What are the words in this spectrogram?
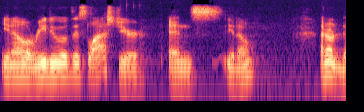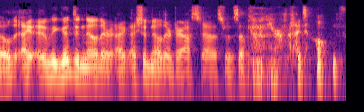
you know, a redo of this last year, and you know, I don't know. I, it'd be good to know their. I, I should know their draft status for this upcoming year, but I don't.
